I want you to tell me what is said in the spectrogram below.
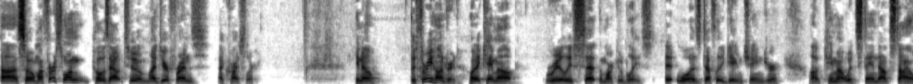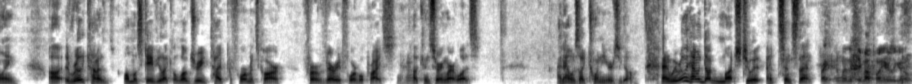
Uh, so, my first one goes out to my dear friends at Chrysler. You know, the 300, when it came out, really set the market ablaze. It was definitely a game changer. Uh, came out with standout styling. Uh, it really kind of almost gave you like a luxury type performance car for a very affordable price, uh, considering where it was. And that was like 20 years ago. And we really haven't done much to it at, since then. Right, and when it came out 20 years ago,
